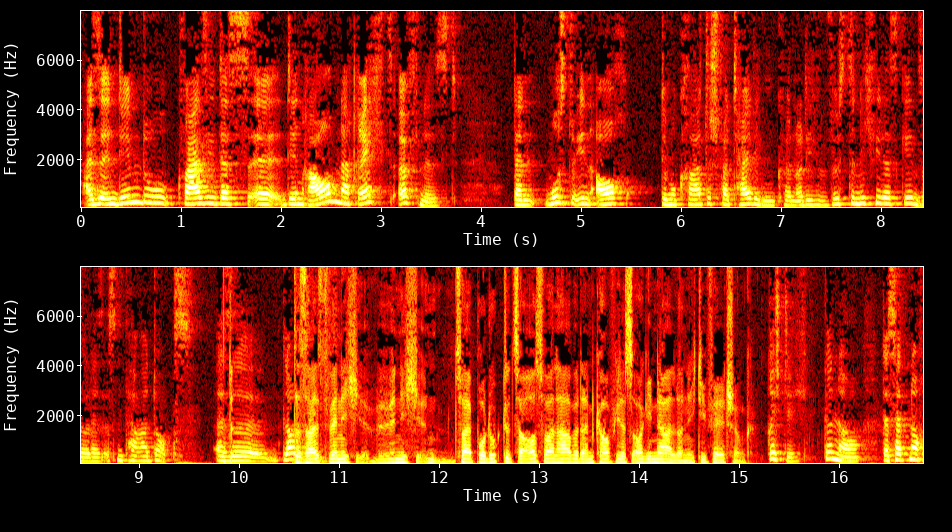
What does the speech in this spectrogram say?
Also indem du quasi das, äh, den Raum nach rechts öffnest, dann musst du ihn auch demokratisch verteidigen können. Und ich wüsste nicht, wie das gehen soll. Das ist ein Paradox. Also, das heißt, wenn ich, wenn ich zwei Produkte zur Auswahl habe, dann kaufe ich das Original und nicht die Fälschung. Richtig, genau. Das hat noch,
